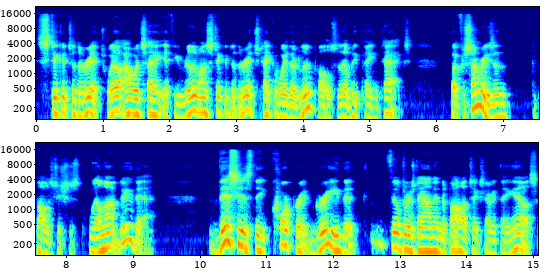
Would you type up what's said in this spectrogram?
stick it to the rich. Well, I would say if you really want to stick it to the rich, take away their loopholes and they'll be paying tax. But for some reason, the politicians will not do that. This is the corporate greed that filters down into politics and everything else.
